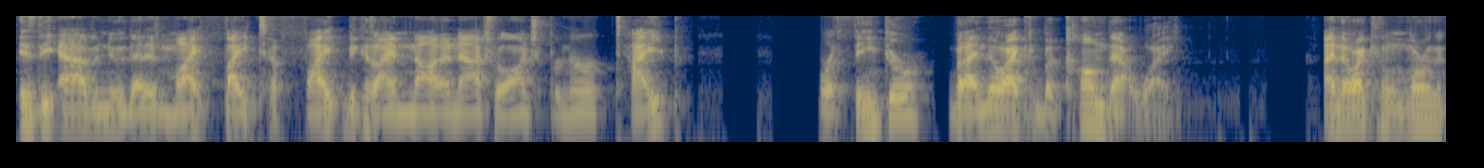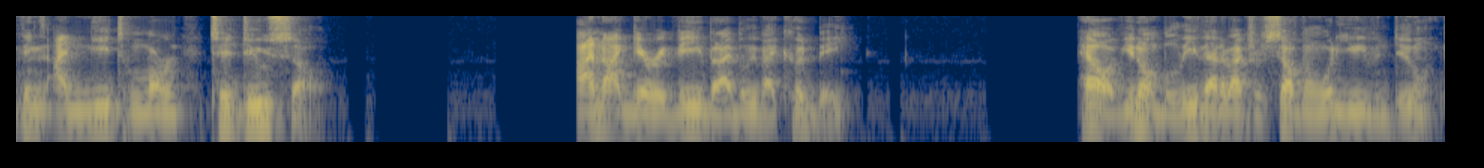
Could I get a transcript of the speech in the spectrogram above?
is the avenue that is my fight to fight because I am not a natural entrepreneur type or thinker, but I know I can become that way. I know I can learn the things I need to learn to do so. I'm not Gary Vee, but I believe I could be. Hell, if you don't believe that about yourself, then what are you even doing?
